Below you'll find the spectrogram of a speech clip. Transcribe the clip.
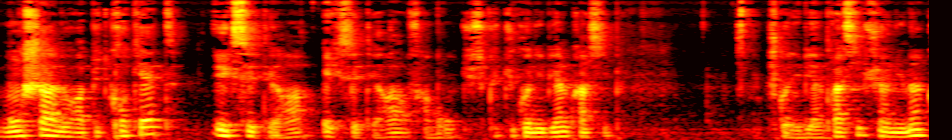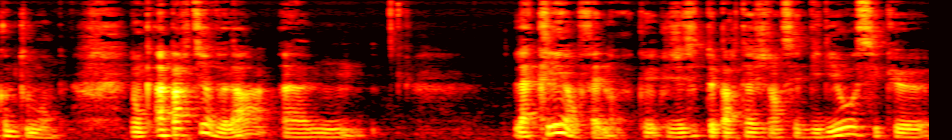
mon chat n'aura plus de croquettes, etc., etc. Enfin bon, tu connais bien le principe. Je connais bien le principe, je suis un humain comme tout le monde. Donc à partir de là, euh, la clé en fait que, j'essaie de te partager dans cette vidéo, c'est que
